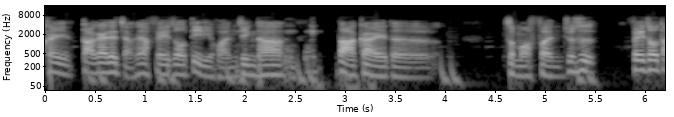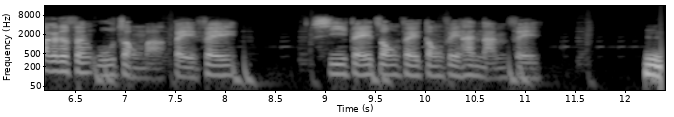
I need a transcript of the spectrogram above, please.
可以大概再讲一下非洲地理环境，它大概的怎么分？就是非洲大概就分五种嘛，北非、西非、中非、东非和南非。嗯，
